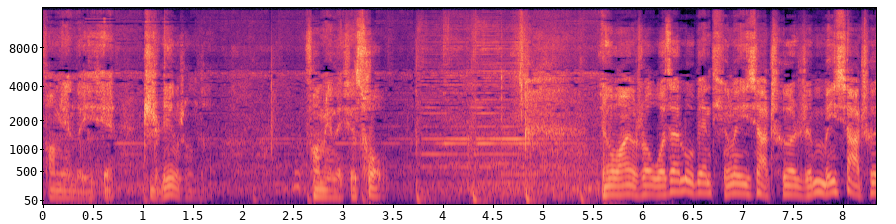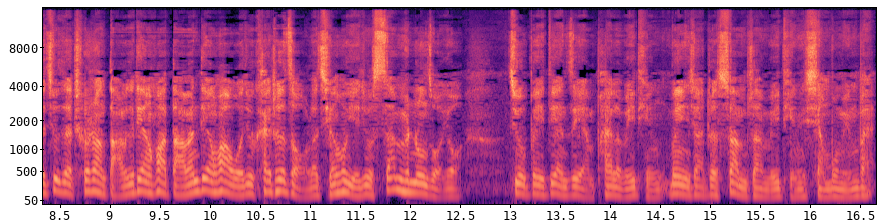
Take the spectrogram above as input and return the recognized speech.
方面的一些指令上的方面的一些错误。有个网友说：“我在路边停了一下车，人没下车，就在车上打了个电话。打完电话我就开车走了，前后也就三分钟左右，就被电子眼拍了违停。问一下，这算不算违停？想不明白。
